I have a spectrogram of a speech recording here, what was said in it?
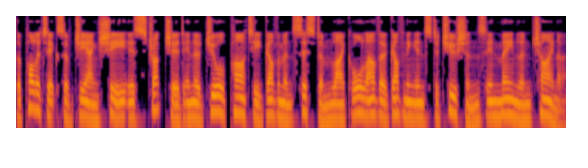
The politics of Jiangxi is structured in a dual-party government system like all other governing institutions in mainland China.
